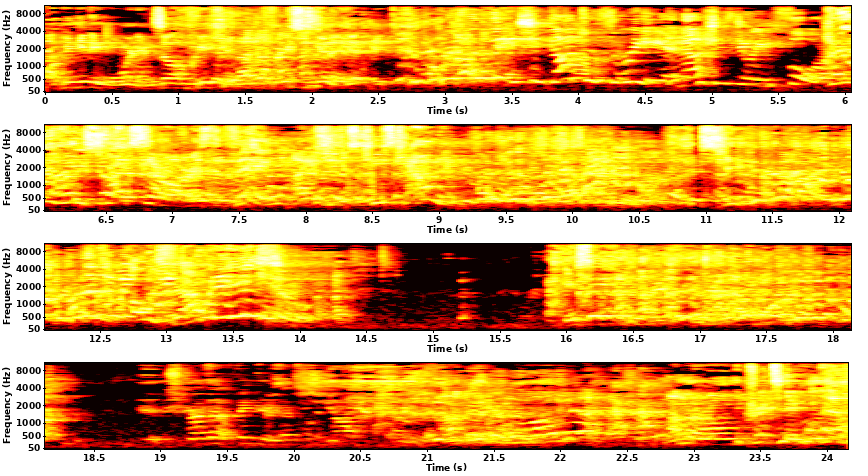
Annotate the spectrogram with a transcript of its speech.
I've been getting warnings all weekend. I'm afraid she's gonna hit me. she got to three, and now she's doing four. I don't know how many strikes there are. Is the thing? I, she just keeps counting. She- oh, is that what it is? Is it? Out fingers. That's what not. I'm gonna roll the crit table now.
